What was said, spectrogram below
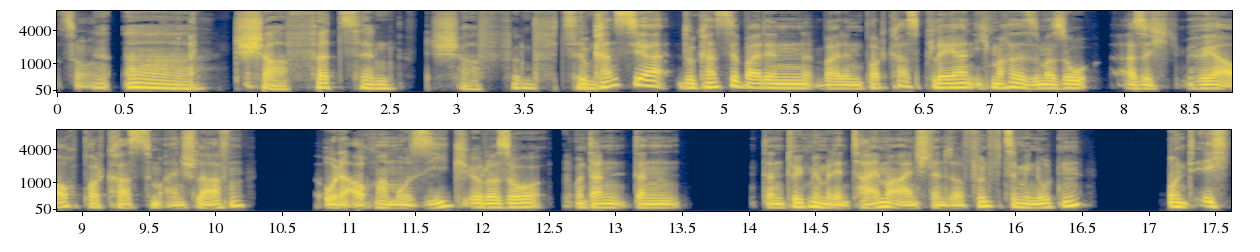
So. Ah, scharf 14, scharf 15. Du kannst ja, du kannst ja bei den, bei den Podcast-Playern, ich mache das immer so, also ich höre ja auch Podcasts zum Einschlafen oder auch mal Musik oder so und dann, dann, dann tue ich mir mal den Timer einstellen, so 15 Minuten und ich,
